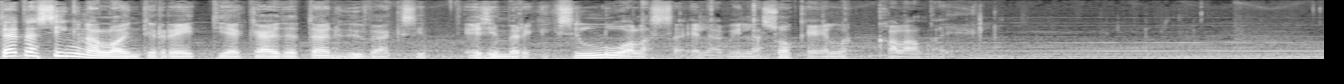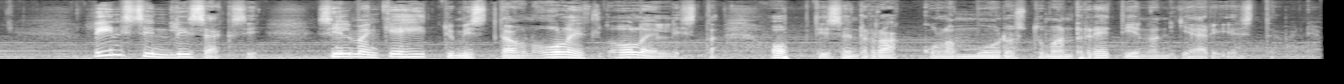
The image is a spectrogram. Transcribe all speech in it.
Tätä signalointireittiä käytetään hyväksi esimerkiksi luolassa elävillä sokeilla kalalajeilla. Linssin lisäksi silmän kehittymistä on oleellista optisen rakkulan muodostuman retinan järjestäminen.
